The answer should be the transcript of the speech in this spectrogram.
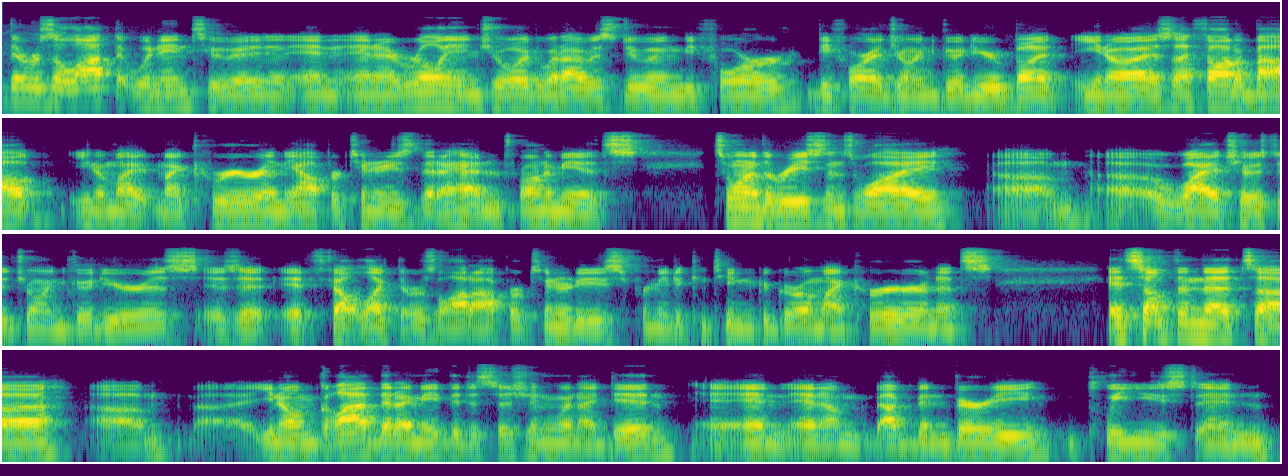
there was a lot that went into it and, and, and i really enjoyed what i was doing before before i joined goodyear but you know as i thought about you know my, my career and the opportunities that i had in front of me it's it's one of the reasons why um, uh, why I chose to join Goodyear is is it it felt like there was a lot of opportunities for me to continue to grow my career and it's it's something that uh, um, uh, you know I'm glad that I made the decision when I did, and and I'm I've been very pleased and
